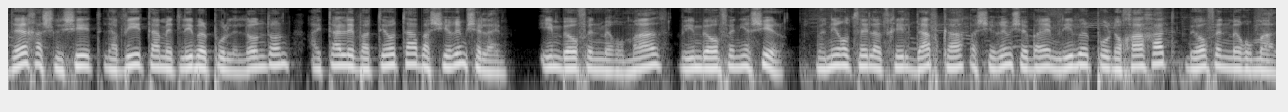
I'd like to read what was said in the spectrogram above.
הדרך השלישית להביא איתם את ליברפול ללונדון הייתה לבטא אותה בשירים שלהם, אם באופן מרומז ואם באופן ישיר. ואני רוצה להתחיל דווקא בשירים שבהם ליברפול נוכחת באופן מרומז.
